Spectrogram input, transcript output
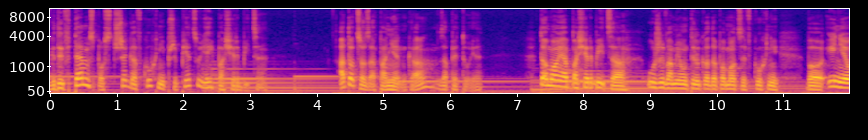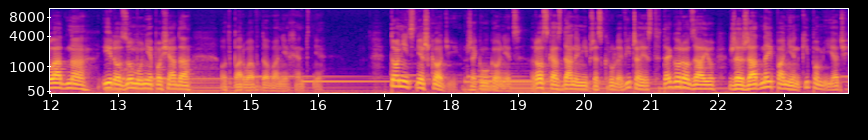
gdy wtem spostrzega w kuchni przy piecu jej pasierbicę. A to co za panienka? zapytuje. To moja pasierbica. Używam ją tylko do pomocy w kuchni, bo i nieładna, i rozumu nie posiada, odparła wdowa niechętnie. To nic nie szkodzi, rzekł goniec. Rozkaz dany mi przez królewicza jest tego rodzaju, że żadnej panienki pomijać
